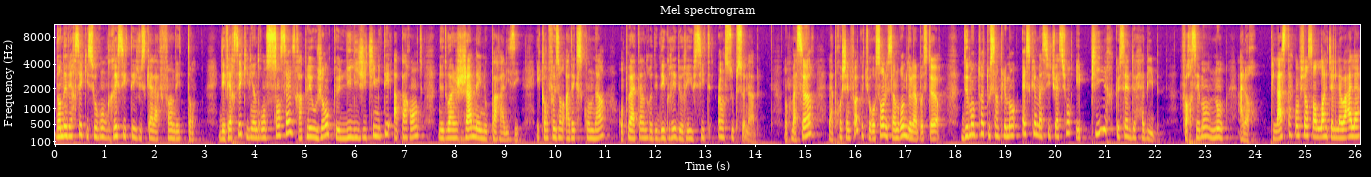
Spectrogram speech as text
dans des versets qui seront récités jusqu'à la fin des temps. Des versets qui viendront sans cesse rappeler aux gens que l'illégitimité apparente ne doit jamais nous paralyser, et qu'en faisant avec ce qu'on a, on peut atteindre des degrés de réussite insoupçonnables. Donc ma sœur, la prochaine fois que tu ressens le syndrome de l'imposteur, demande-toi tout simplement est-ce que ma situation est pire que celle de Habib? Forcément non. Alors place ta confiance en Allah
